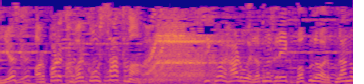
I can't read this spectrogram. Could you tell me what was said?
यस अर्पण खबरको साथमा। शिखर हार्डवेयर रत्नगर एक बकुलहर पुरानो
